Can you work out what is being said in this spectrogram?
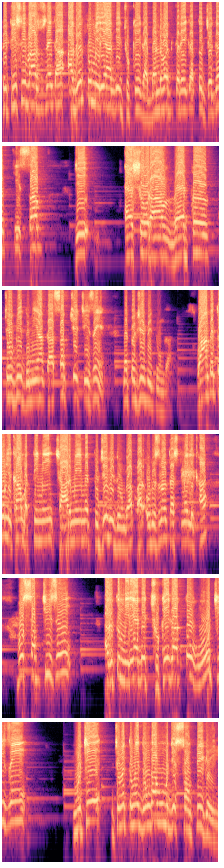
फिर तीसरी बार उसने कहा, अगर तू मेरे आगे झुकेगा, दंडवत करेगा तो जगत के सब ये ऐशोराम वैभव जो भी दुनिया का सब चीज़ें, मैं तुझे भी दूँगा। वहाँ पे तो लिखा बत्ती में चार में मैं तुझे भी दूँगा, पर ओरिजिनल टेस्ट में लिखा, वो सब चीज़ें, अगर तू मेरे आगे झुकेगा तो वो चीज़ें मुझे, जो मैं तुम्हें दूँगा, वो मुझे सौंपी गई।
